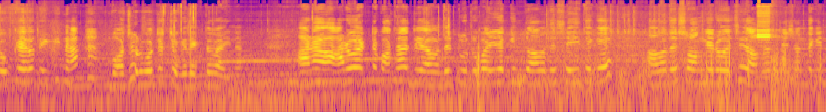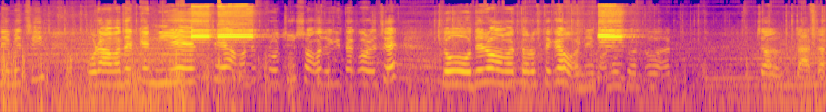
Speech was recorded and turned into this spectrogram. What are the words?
চোখেও দেখি না, বছর বছর চোখে দেখতে পাই না। আর আরও একটা কথা যে আমাদের টোটো ভাইরা কিন্তু আমাদের সেই থেকে আমাদের সঙ্গে রয়েছে, আমরা স্টেশন থেকে নেমেছি। ওরা আমাদেরকে নিয়ে এসছে, আমাদের প্রচুর সহযোগিতা করেছে। তো ওদেরও আমার তরফ থেকে অনেক অনেক ধন্যবাদ। চলো, টাটা।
